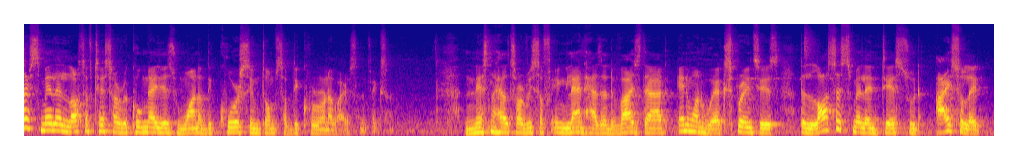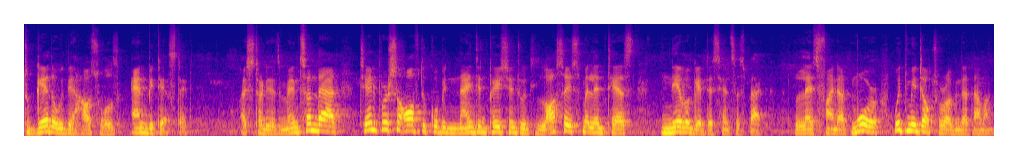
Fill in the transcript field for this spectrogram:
of smell and loss of taste are recognized as one of the core symptoms of the coronavirus infection. National Health Service of England has advised that anyone who experiences the loss of smell and taste should isolate together with their household and be tested. A study has mentioned that 10% of the COVID-19 patients with loss of smell and taste never get their senses back. Let's find out more with me, Dr. Rabindra Tamang.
